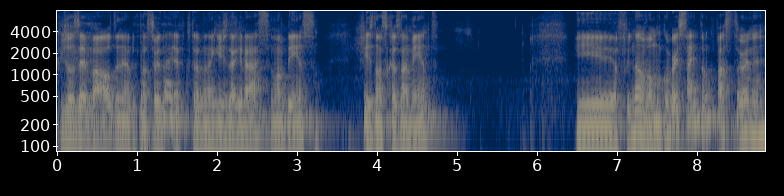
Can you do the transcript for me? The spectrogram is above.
Com o José Valdo, né? O pastor da época que estava na Igreja da Graça, uma benção. Fez nosso casamento. E eu falei, não, vamos conversar então com o pastor, né?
